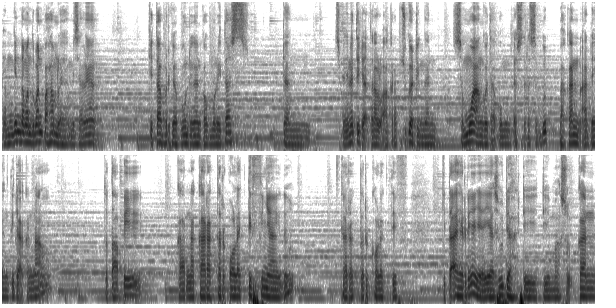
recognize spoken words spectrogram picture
ya mungkin teman-teman paham lah ya. Misalnya kita bergabung dengan komunitas dan sebenarnya tidak terlalu akrab juga dengan semua anggota komunitas tersebut. Bahkan ada yang tidak kenal tetapi karena karakter kolektifnya itu karakter kolektif kita akhirnya ya ya sudah di, dimasukkan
